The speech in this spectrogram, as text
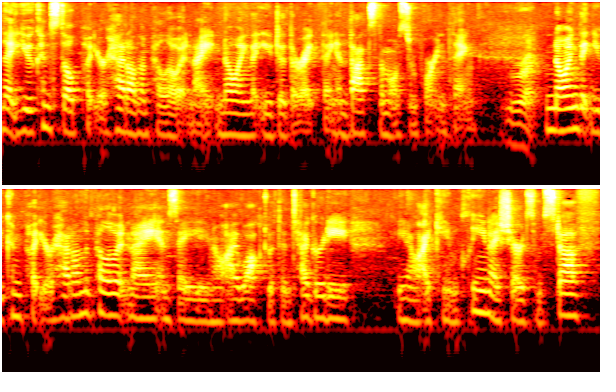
that you can still put your head on the pillow at night knowing that you did the right thing. And that's the most important thing. Right. Knowing that you can put your head on the pillow at night and say, you know, I walked with integrity, you know, I came clean, I shared some stuff,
